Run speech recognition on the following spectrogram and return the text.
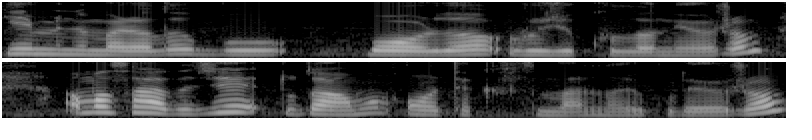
20 numaralı bu bordo ruju kullanıyorum. Ama sadece dudağımın orta kısımlarına uyguluyorum.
